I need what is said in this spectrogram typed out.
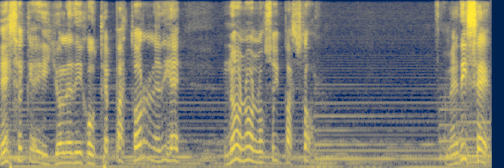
ese que, y yo le digo, ¿usted es pastor? Le dije, no, no, no soy pastor. Me dice,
